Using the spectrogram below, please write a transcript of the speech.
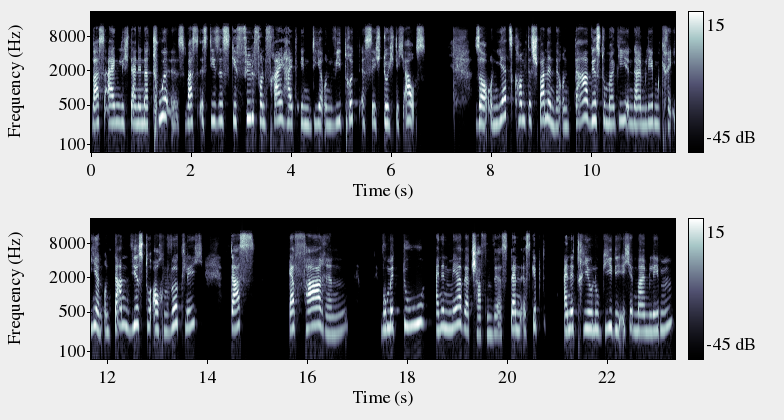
was eigentlich deine Natur ist. Was ist dieses Gefühl von Freiheit in dir und wie drückt es sich durch dich aus? So, und jetzt kommt das Spannende und da wirst du Magie in deinem Leben kreieren und dann wirst du auch wirklich das erfahren, womit du einen Mehrwert schaffen wirst. Denn es gibt eine Trilogie, die ich in meinem Leben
